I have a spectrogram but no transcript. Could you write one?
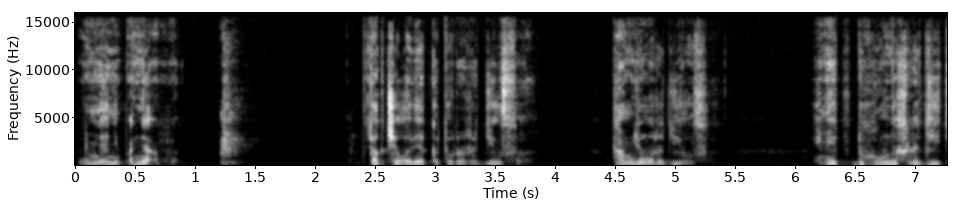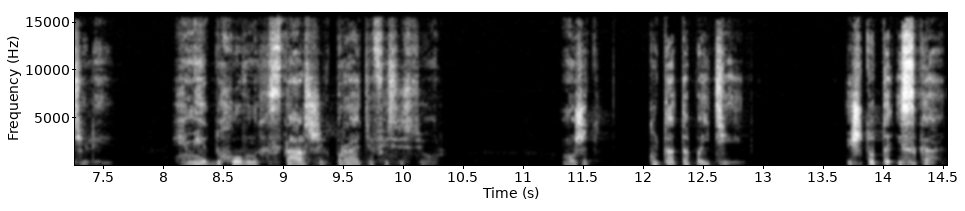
Для меня непонятно, как человек, который родился там, где он родился, имеет духовных родителей, имеет духовных старших братьев и сестер, может куда-то пойти и что-то искать.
